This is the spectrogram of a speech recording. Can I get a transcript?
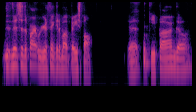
This is the part where you're thinking about baseball. Yeah, keep on going.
